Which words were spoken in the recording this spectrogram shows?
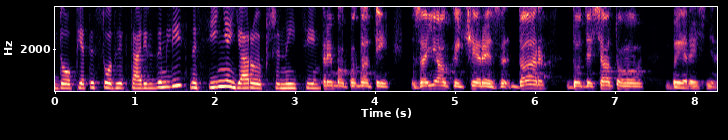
до 500 гектарів землі, насіння ярої пшениці. Треба подати заявки через дар до 10 березня.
